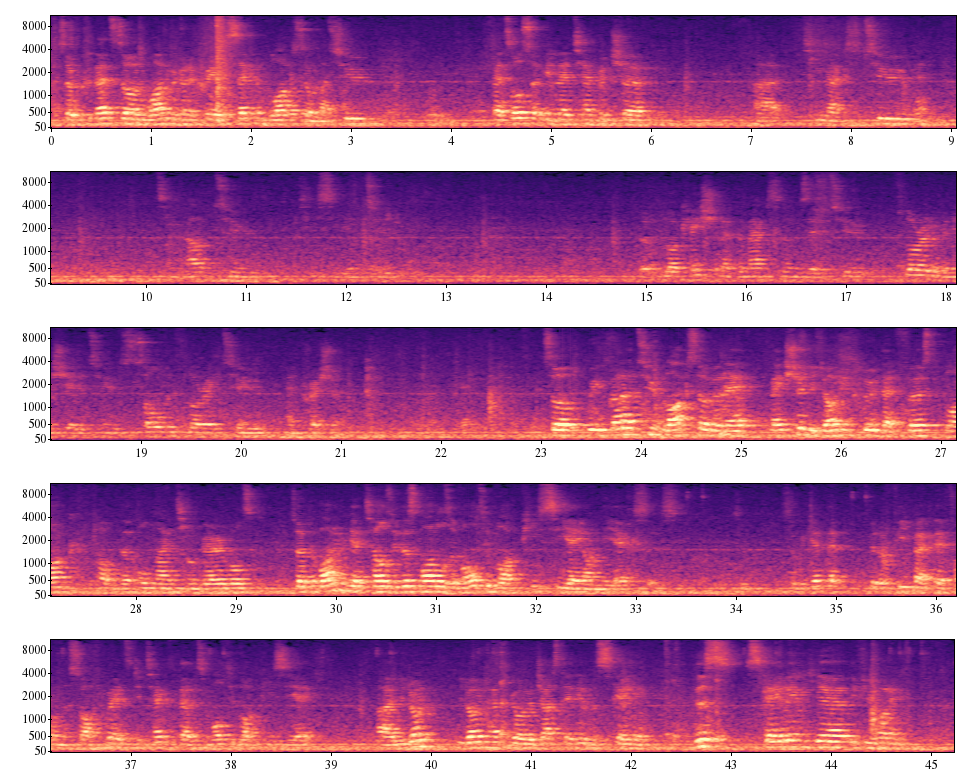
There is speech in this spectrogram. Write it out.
So that's zone one, we're going to create a second block, zone two. That's also inlet temperature, uh, T max two, T out two. The location at the maximum Z two, flow rate of initiator two, solvent flow rate two, and pressure. So we've got our two blocks over there. Make sure you don't include that first block of the all 19 variables. So at the bottom here it tells you this model is a multi-block PCA on the X's. So, we get that bit of feedback there from the software. It's detected that it's a multi-block PCA. Uh, you don't you don't have to go adjust any of the scaling. This scaling here, if you want to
